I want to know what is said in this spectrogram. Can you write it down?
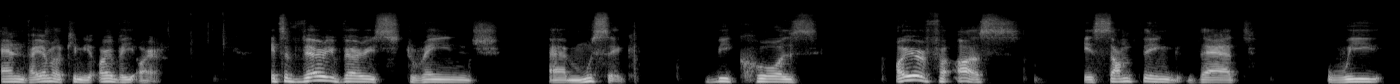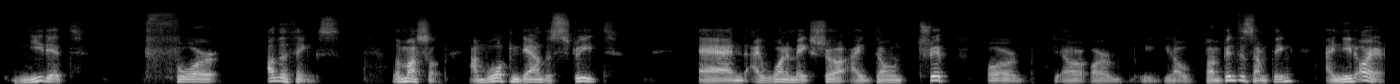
and Vayamel Kim Or Or. It's a very, very strange uh, music because Oyer for us is something that we need it for other things. Lamashal, I'm walking down the street and I want to make sure I don't trip or or, or you know bump into something, I need oil.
